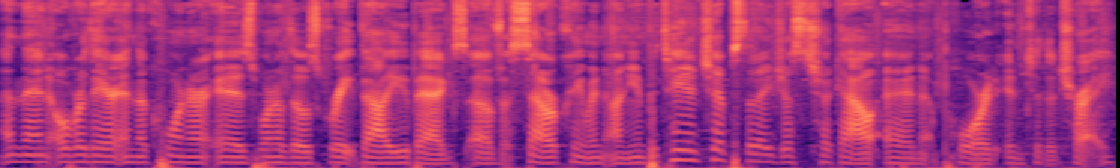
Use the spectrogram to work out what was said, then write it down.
And then over there in the corner is one of those great value bags of sour cream and onion potato chips that I just took out and poured into the tray.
